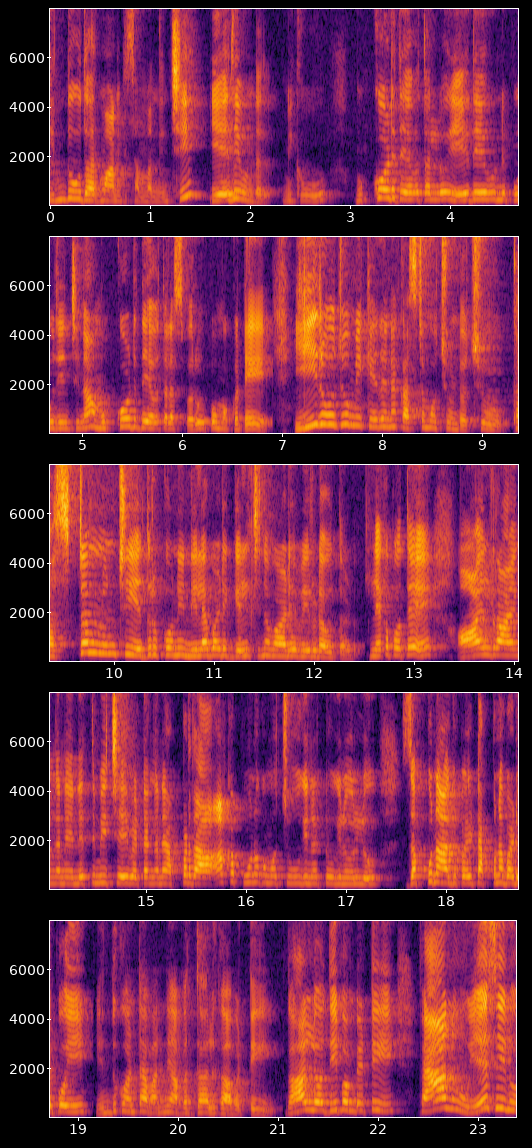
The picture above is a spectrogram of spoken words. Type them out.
హిందూ ధర్మానికి సంబంధించి ఏది ఉండదు. మీకు ముక్కోటి దేవతల్లో ఏ దేవుడిని పూజించినా ముక్కోటి దేవతల స్వరూపం ఒకటే. ఈ రోజు మీకు ఏదైనా కష్టం వచ్చి ఉండొచ్చు. కష్టం నుంచి ఎదుర్కొని నిలబడి గెలిచిన వాడే వీరుడు అవుతాడు లేకపోతే ఆయిల్ రాయంగానే నెత్తి మీద చేయి పెట్టంగానే అప్పటిదాకా పూనకం వచ్చి ఊగినట్టు ఊగిన వాళ్ళు జప్పున ఆగిపోయి టప్పున పడిపోయి. ఎందుకంటే అవన్నీ అబద్ధాలు కాబట్టి. గాల్లో దీపం పెట్టి ఫ్యాను ఏసీలు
